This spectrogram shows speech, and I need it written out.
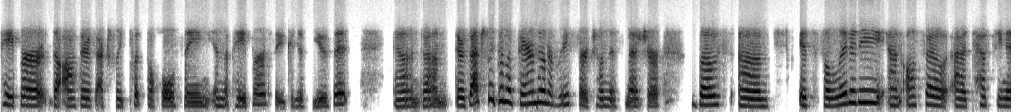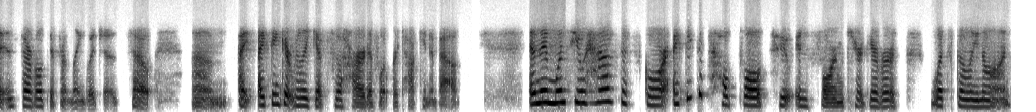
paper. The authors actually put the whole thing in the paper so you can just use it. And um, there's actually been a fair amount of research on this measure, both um, its validity and also uh, testing it in several different languages. So um, I, I think it really gets to the heart of what we're talking about. And then once you have the score, I think it's helpful to inform caregivers what's going on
